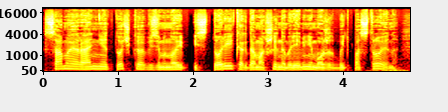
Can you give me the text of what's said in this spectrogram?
самая ранняя точка в земной истории, когда машина времени может быть построена —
